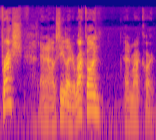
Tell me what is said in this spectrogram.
fresh. And I'll see you later. Rock on and rock hard.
